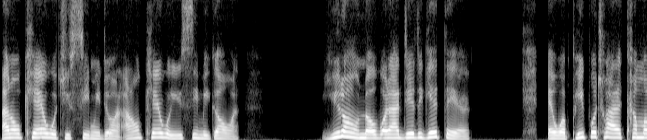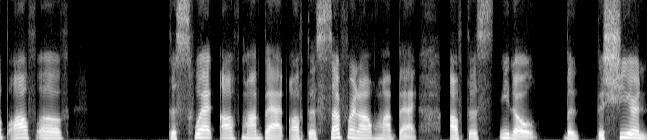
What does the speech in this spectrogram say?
I don't care what you see me doing. I don't care where you see me going. You don't know what I did to get there. And when people try to come up off of the sweat off my back, off the suffering off my back, off the, you know, the the sheer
